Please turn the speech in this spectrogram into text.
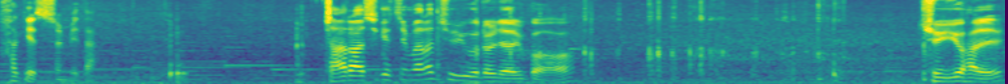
하겠습니다. 잘 아시겠지만 주유구를 열고 주유할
